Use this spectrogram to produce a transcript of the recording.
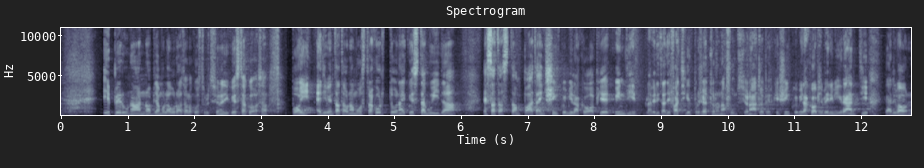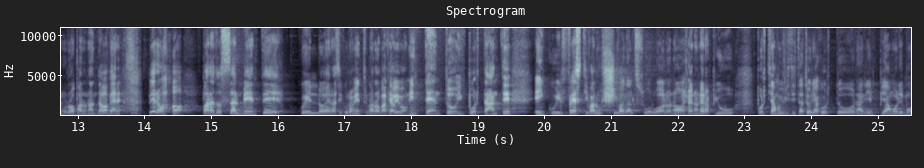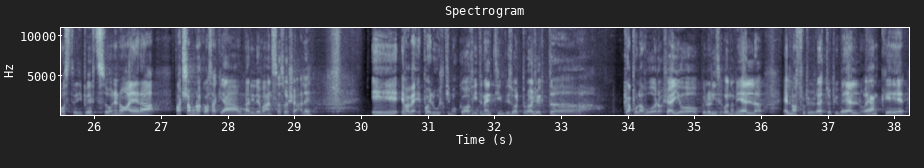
e per un anno abbiamo lavorato alla costruzione di questa cosa. Poi è diventata una mostra cortona e questa guida è stata stampata in 5.000 copie, quindi la verità dei fatti è che il progetto non ha funzionato perché 5.000 copie per i migranti che arrivavano in Europa non andava bene, però paradossalmente quello era sicuramente una roba che aveva un intento importante e in cui il festival usciva dal suo ruolo, no? cioè non era più portiamo i visitatori a Cortona, riempiamo le mostre di persone, no, era facciamo una cosa che ha una rilevanza sociale. E, e vabbè, e poi l'ultimo Covid-19 Visual Project, uh, capolavoro, cioè io, quello lì secondo me è il, è il nostro progetto più bello, è anche,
